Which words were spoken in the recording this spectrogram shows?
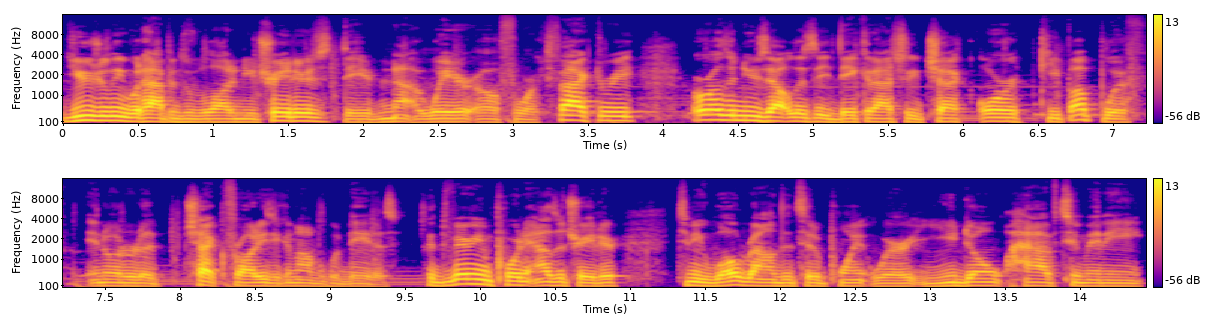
Usually what happens with a lot of new traders, they're not aware of Forex Factory or other news outlets that they could actually check or keep up with in order to check for these economical data. So it's very important as a trader to be well-rounded to the point where you don't have too many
